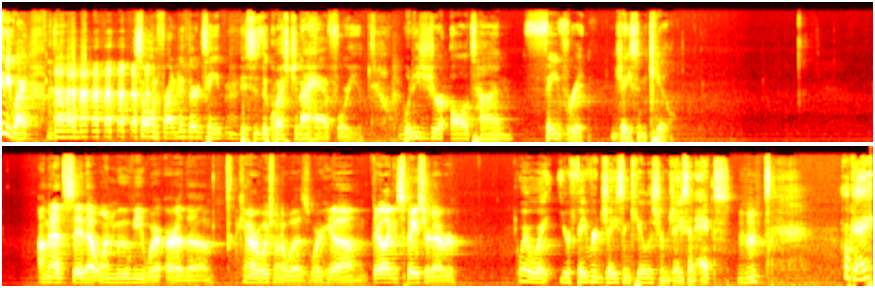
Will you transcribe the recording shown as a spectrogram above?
Anyway, um, so on Friday the 13th, this is the question I have for you. What is your all time favorite Jason kill? I'm gonna have to say that one movie where, or the I can't remember which one it was, where he um they're like in space or whatever. Wait, wait, wait. Your favorite Jason kill is from Jason X? Mm-hmm. Okay,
